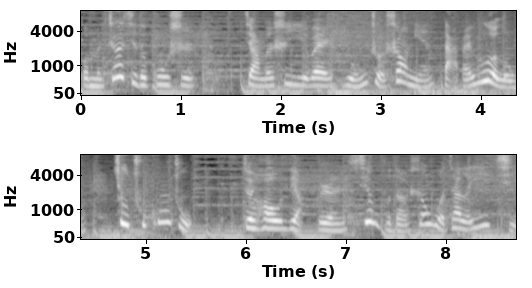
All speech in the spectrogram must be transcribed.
我们这集的故事。讲的是一位勇者少年打败恶龙，救出公主，最后两个人幸福的生活在了一起。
